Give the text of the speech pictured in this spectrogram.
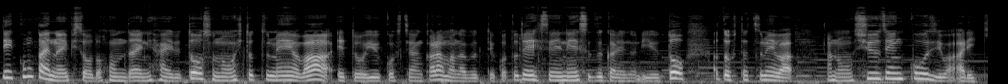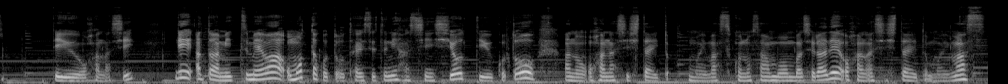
で今回のエピソード本題に入るとその一つ目は、えっと、ゆうこすちゃんから学ぶっていうことで SNS 疲れの理由とあと二つ目はあの修繕工事はありきっていうお話。であとは3つ目は思ったことを大切に発信しようっていうことをあのお話ししたいと思います。この3本柱でお話ししたいと思います。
